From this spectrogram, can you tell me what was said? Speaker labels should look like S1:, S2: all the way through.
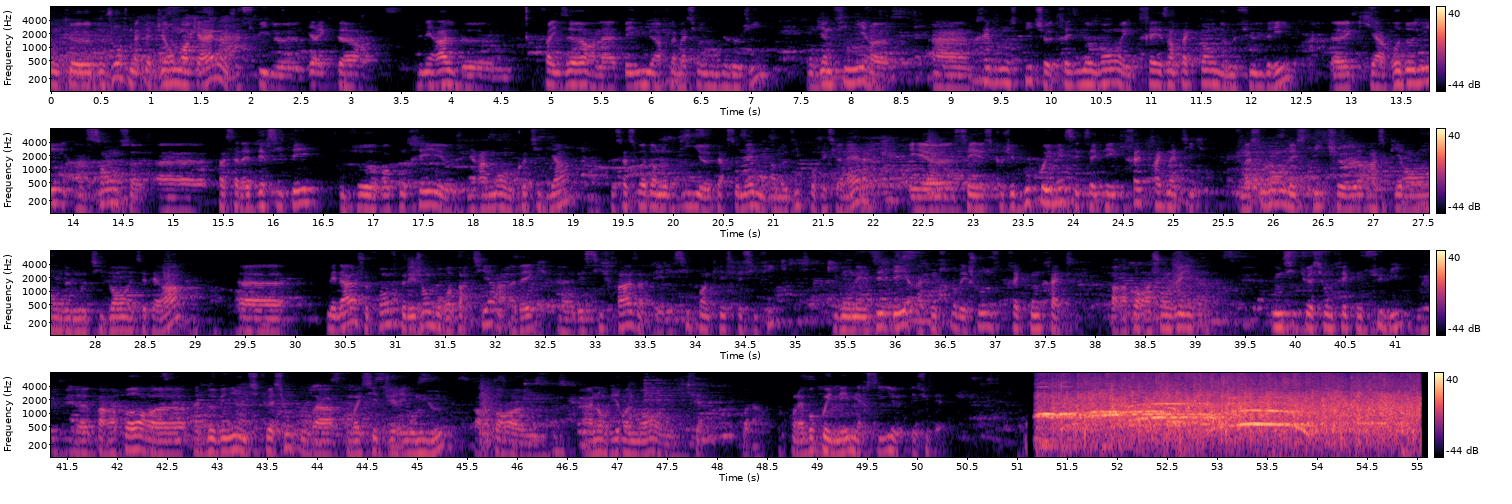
S1: Donc euh, bonjour, je m'appelle Jérôme Mancarel, je suis le directeur général de Pfizer, la BU Inflammation et Immunologie. On vient de finir euh, un très bon speech, très innovant et très impactant de M. Udry, euh, qui a redonné un sens face à l'adversité qu'on peut rencontrer généralement au quotidien, que ce soit dans notre vie personnelle ou dans notre vie professionnelle. Et c'est ce que j'ai beaucoup aimé, c'est que ça a été très pragmatique. On a souvent des speeches inspirants, de motivants, etc. Euh, mais là, je pense que les gens vont repartir avec euh, les six phrases et les six points clés spécifiques qui vont les aider à construire des choses très concrètes par rapport à changer une situation de fait qu'on subit, euh, par rapport à devenir une situation qu'on va, va essayer de gérer au mieux, par rapport à, un environnement différent. Voilà. on a beaucoup aimé, merci, c'était super.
